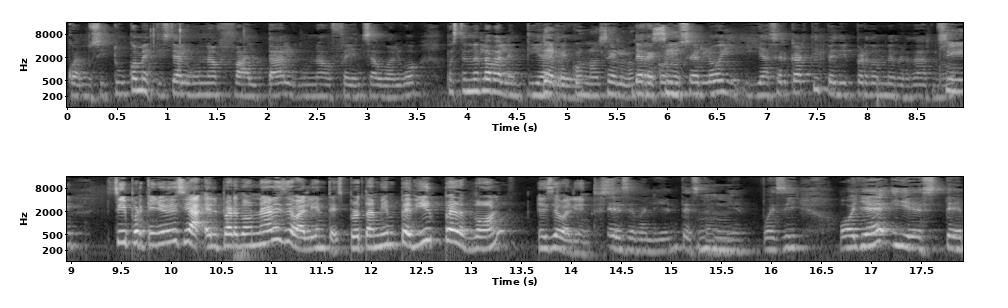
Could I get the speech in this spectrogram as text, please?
cuando si tú cometiste alguna falta, alguna ofensa o algo, pues tener la valentía de, reconocerlo. De reconocerlo y, acercarte y pedir perdón de verdad, ¿no? Sí, sí, porque yo decía, el perdonar es de valientes, pero también pedir perdón es de valientes. Es de valientes también, pues sí. Oye, y este,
